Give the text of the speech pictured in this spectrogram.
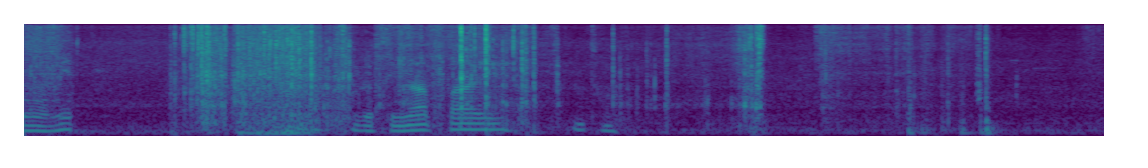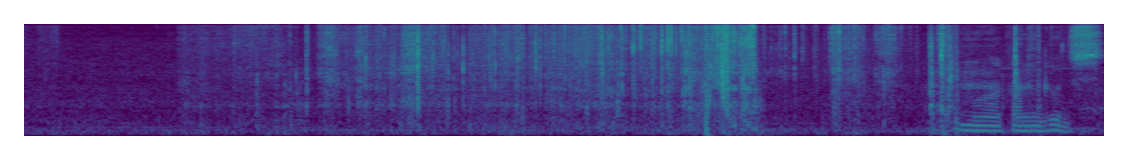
Mga meat. Ada tinapay. Ito. Mga canned goods.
